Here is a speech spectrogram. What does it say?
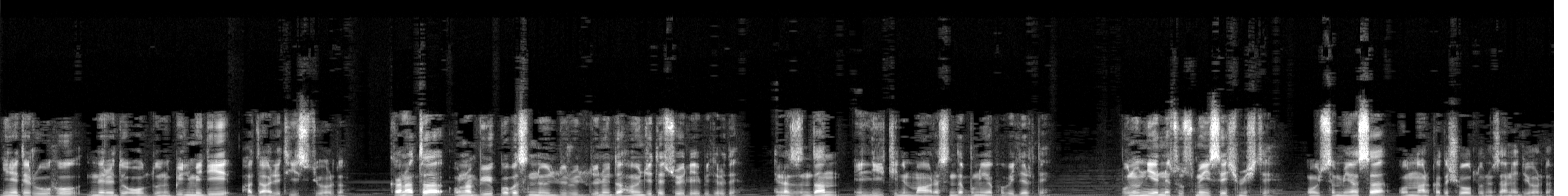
Yine de ruhu nerede olduğunu bilmediği adaleti istiyordu. Kanata ona büyük babasının öldürüldüğünü daha önce de söyleyebilirdi. En azından 52'nin mağarasında bunu yapabilirdi. Bunun yerine susmayı seçmişti. Oysa Miyasa onun arkadaşı olduğunu zannediyordu.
